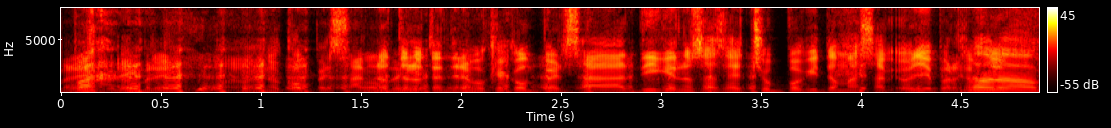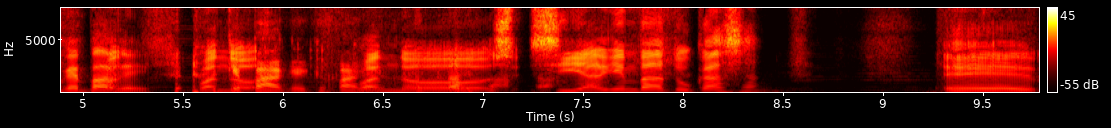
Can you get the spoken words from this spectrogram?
culpa. hombre, hombre, hombre, no compensar, no te lo tendremos que compensar a ti que nos has hecho un poquito más sabio. Oye, por ejemplo, No, no, que pague. cuando, que pague, que pague. cuando si alguien va a tu casa, eh,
